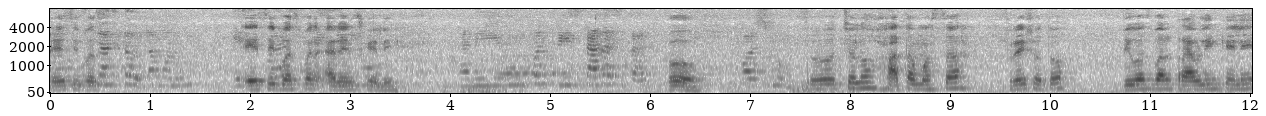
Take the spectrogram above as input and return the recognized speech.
AC बस. ए सी बस पण अरेंज केली. आणि रूम पण थ्री स्टार असतात. हो. वॉशरूम सो चलो आता मस्त फ्रेश होतो. दिवसभर ट्रॅव्हलिंग केली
